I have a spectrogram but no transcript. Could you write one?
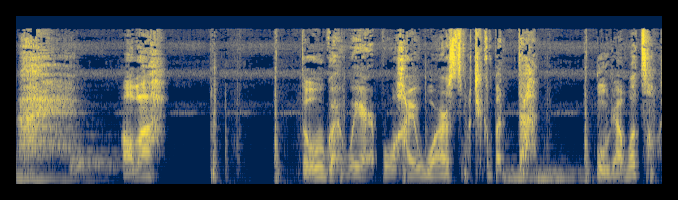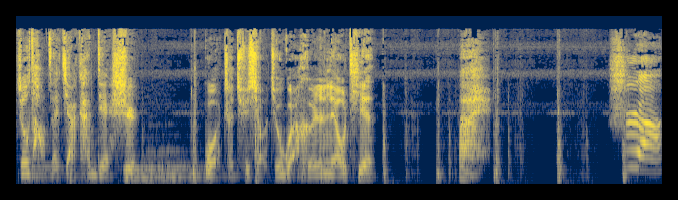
唉，好吧。都怪威尔伯还有沃尔索这个笨蛋，不然我早就躺在家看电视，或者去小酒馆和人聊天。唉，是啊。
